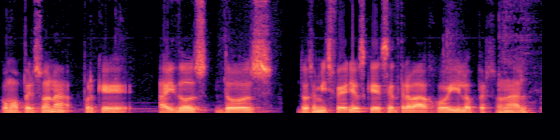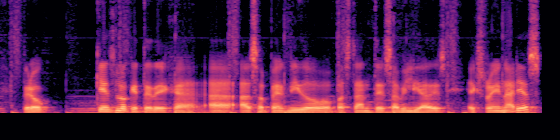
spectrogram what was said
como persona? Porque hay dos, dos, dos hemisferios, que es el trabajo y lo personal. Pero ¿Qué es lo que te deja? Has aprendido bastantes habilidades extraordinarias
